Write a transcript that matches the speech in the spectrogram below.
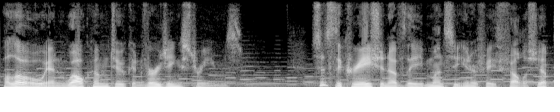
Hello, and welcome to Converging Streams. Since the creation of the Muncie Interfaith Fellowship,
